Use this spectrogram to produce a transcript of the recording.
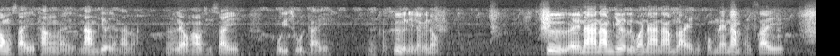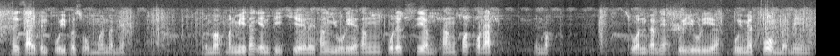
ต้องใส่ทั้งไอ้น้ำเยอะอย่างนั้นอะออแล้วเฮาสิใส่ปุ๋ยสูตรใดก็คือนี่แหละพี่น้องคือไอ้นาน้ำเยอะหรือว่านาน้ำไหลนี่ผมแนะนำให้ใส่ให้ใส่เป็นปุ๋ยผสมเหมือนแบบเนี้ยเห็นบ่มันมีทั้ง NPK เลยทั้งยูเรียทั้งโพแทสเซียม ทั้งฟอสฟอรัส เห็นบ่ ส่วนแบบเนี้ยปุ๋ยยูเรีย ปุ๋ยเม็ดโฟมแบบนี้เนี่ย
